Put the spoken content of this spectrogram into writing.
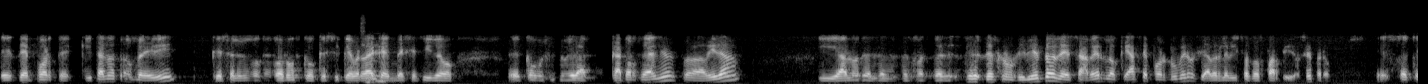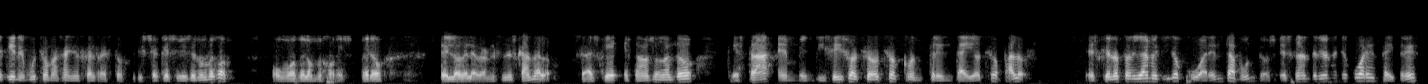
eh, deporte, quitando a Tom Brady, que es el único que conozco que sí que es verdad Sí. que ha envejecido eh, como si tuviera 14 años toda la vida, y hablo del, del- de saber lo que hace por números y haberle visto dos partidos, ¿eh? pero eh, sé que tiene mucho más años que el resto y sé que sigue siendo el mejor o de los mejores, pero eh, lo de LeBron es un escándalo. O sea, es que estamos hablando que está en 26-8-8 con 38 palos. Es que el otro día ha metido 40 puntos, es que el anterior metió 43,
